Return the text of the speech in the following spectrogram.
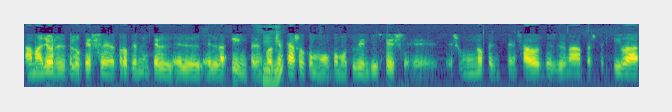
a mayores de lo que es eh, propiamente el, latín, pero en cualquier caso, como, como tú bien dices, eh, es un himno pensado desde una perspectiva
